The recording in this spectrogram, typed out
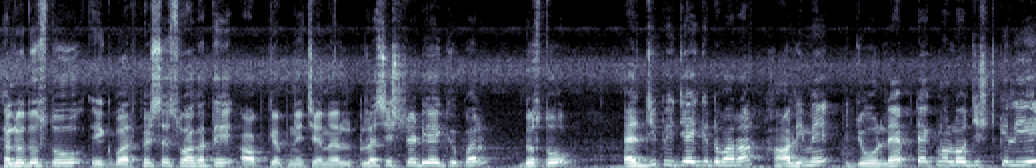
हेलो दोस्तों, एक बार फिर से स्वागत है आपके अपने चैनल प्लस स्टडी आई के ऊपर दोस्तों एस जी पी जी आई के द्वारा हाल ही में जो लैब टेक्नोलॉजिस्ट के लिए,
